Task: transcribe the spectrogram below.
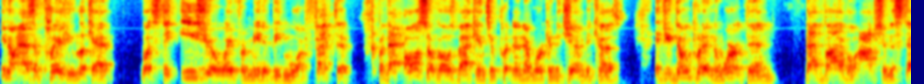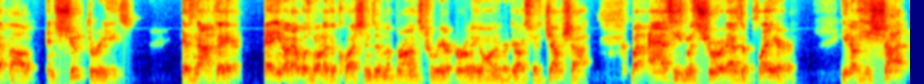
you know, as a player, you look at what's the easier way for me to be more effective. But that also goes back into putting in that work in the gym because if you don't put in the work, then that viable option to step out and shoot threes is not there. And, you know, that was one of the questions in LeBron's career early on in regards to his jump shot. But as he's matured as a player, you know, he shot,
